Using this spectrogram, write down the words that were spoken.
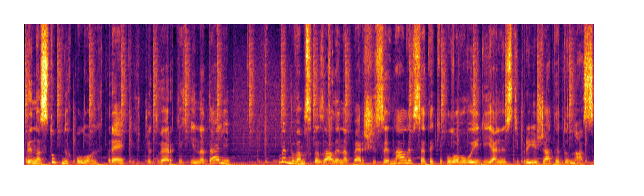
При наступних пологах, третіх, четвертих і надалі, ми би вам сказали на перші сигнали все-таки пологової діяльності приїжджати до нас.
